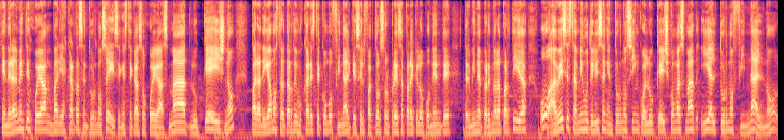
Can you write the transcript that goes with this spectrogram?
generalmente juegan varias cartas en turno 6. En este caso juega Asmat, Luke Cage, ¿no? Para digamos tratar de buscar este combo final que es el factor sorpresa para que el oponente termine perdiendo la partida. O a veces también utilizan en turno 5 a Luke Cage con Asmat y al turno final, ¿no?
